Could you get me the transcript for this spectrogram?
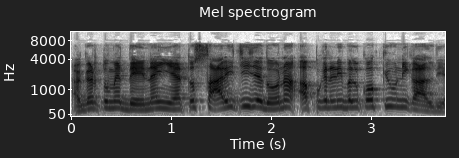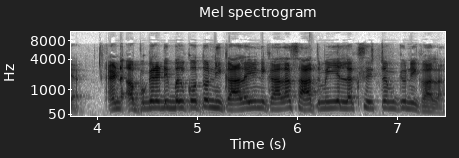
अगर तुम्हें देना ही है तो सारी चीज़ें दो ना अपग्रेडेबल को क्यों निकाल दिया? एंड अपग्रेडेबल को तो निकाला ही निकाला, साथ में ये लक सिस्टम क्यों निकाला?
